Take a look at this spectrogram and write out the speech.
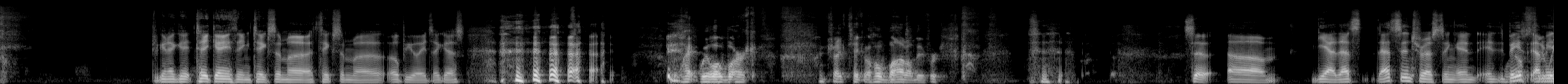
If you're gonna get take anything, take some uh take some uh, opioids, I guess. white willow bark. I tried to take a whole bottle before. So, um, yeah, that's that's interesting, and it What basically, I mean,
